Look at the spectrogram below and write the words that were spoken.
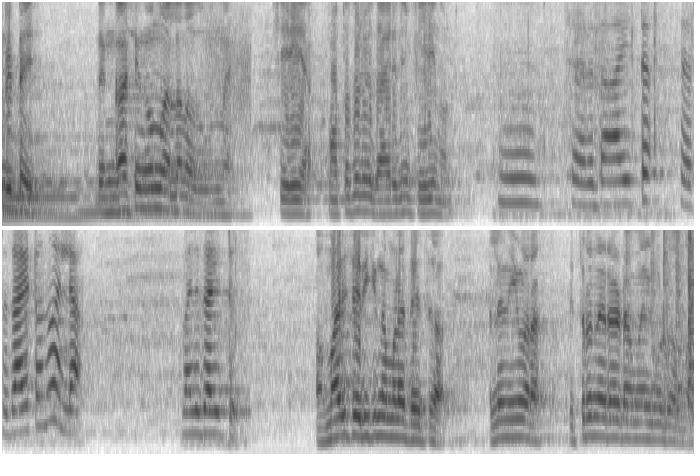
കണ്ടിട്ടേ. തെങ്കാശി നിന്നൊന്നും അല്ലെന്നാ തോന്നുന്നേ. ശരിയാ. മൊത്തത്തിൽ ദാരിദ്ര്യം ഫീൽ ചെയ്യുന്നുണ്ട്. ചെറുതായിട്ട്. ചെറുതായിട്ടൊന്നും അല്ല. വലുതായിട്ട്. അമ്മാര് ശരിക്കും നമ്മളെ തേച്ചാ അല്ലെ നീ പറ. ഇത്ര നേരമായിട്ട് അമ്മ ഇങ്ങോട്ട് വന്നു?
